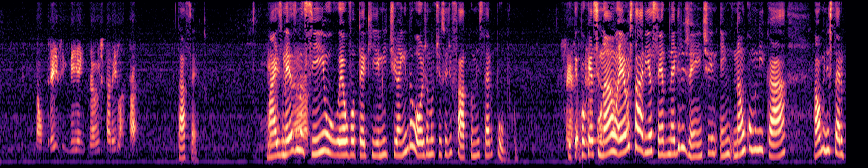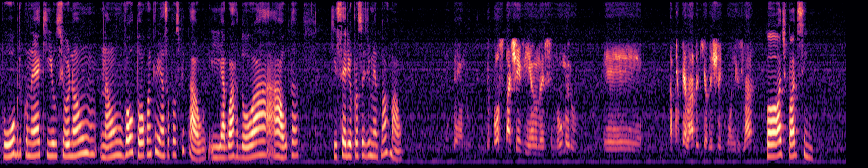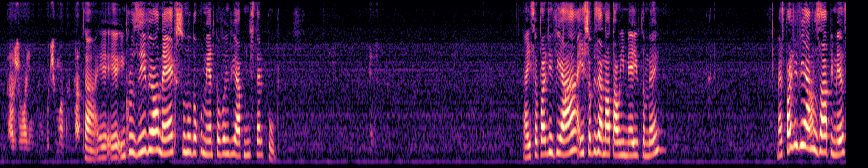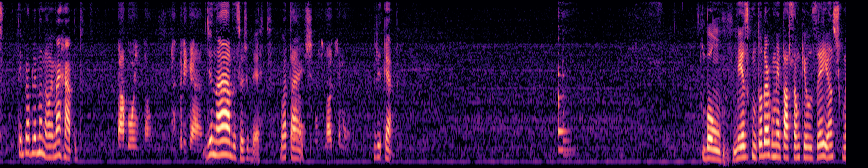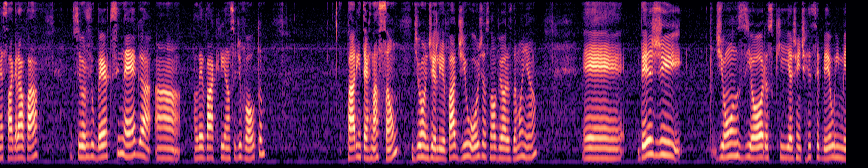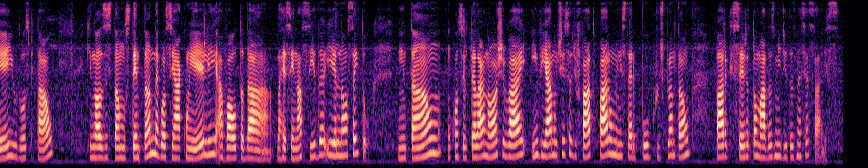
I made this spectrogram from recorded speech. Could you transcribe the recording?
Não, 3 e meia então eu estarei lá, tá? Tá certo. Muito Mas obrigado. mesmo assim eu vou ter que emitir ainda hoje a notícia de fato para o Ministério Público. Porque, porque senão eu estaria sendo negligente em não comunicar ao Ministério Público né, que o senhor não, não voltou com a criança para o hospital e aguardou a alta, que seria o procedimento normal. Entendo. Eu posso estar te enviando nesse número é, a papelada que eu deixei com eles lá? Pode, pode sim. Tá joia, então. Vou te mandar, tá? Tá. inclusive eu anexo no documento que eu vou enviar para o Ministério Público. Aí você pode enviar, e se eu quiser anotar o e-mail também. Mas pode enviar no zap mesmo, não tem problema não, é mais rápido. Tá bom então. Obrigado. De nada, seu Gilberto. Boa tarde. Bom final de semana. Obrigada. Bom, mesmo com toda a argumentação que eu usei antes de começar a gravar, o senhor Gilberto se nega a levar a criança de volta para internação, de onde ele evadiu hoje às 9 horas da manhã. É, desde de 11 horas que a gente recebeu o e-mail do hospital, que nós estamos tentando negociar com ele a volta da, da recém-nascida e ele não aceitou. Então, o Conselho Telar Norte vai enviar notícia de fato para o Ministério Público de Plantão para que sejam tomadas as medidas necessárias.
